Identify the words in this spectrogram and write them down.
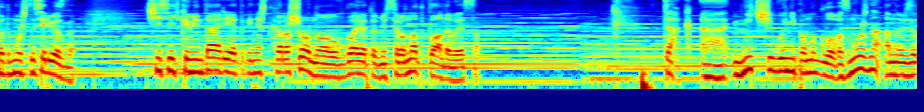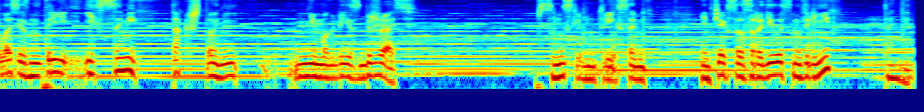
Потому что, серьезно, чистить комментарии это, конечно, хорошо, но в голове-то мне все равно откладывается. Так, а, ничего не помогло. Возможно, она взялась изнутри их самих, так что они не могли избежать. В смысле внутри их самих? Инфекция зародилась внутри них? Да нет.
